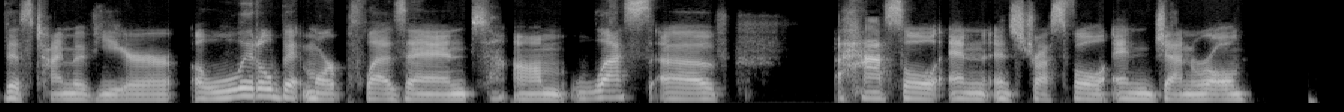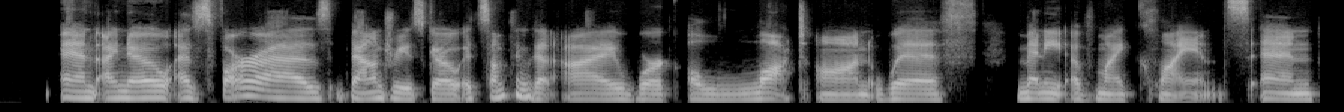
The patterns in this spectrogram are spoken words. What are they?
this time of year a little bit more pleasant, um, less of a hassle and, and stressful in general. And I know as far as boundaries go, it's something that I work a lot on with many of my clients. And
